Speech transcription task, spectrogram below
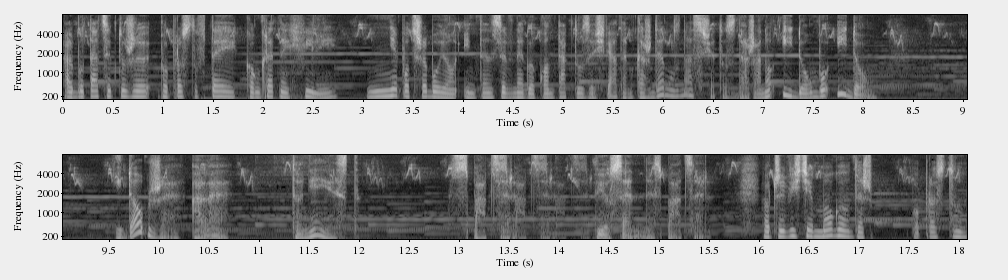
Albo tacy, którzy po prostu w tej konkretnej chwili nie potrzebują intensywnego kontaktu ze światem. Każdemu z nas się to zdarza. No idą, bo idą. I dobrze, ale to nie jest spacer, wiosenny spacer. Oczywiście mogą też po prostu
